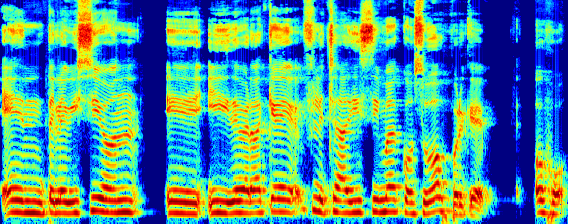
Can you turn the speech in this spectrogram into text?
en televisión eh, y de verdad que flechadísima con su voz, porque, ojo,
